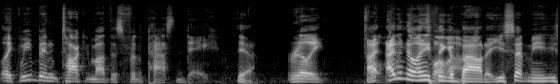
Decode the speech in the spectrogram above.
like we've been talking about this for the past day, Yeah. really. I, I didn't know anything about it. You sent me. You,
